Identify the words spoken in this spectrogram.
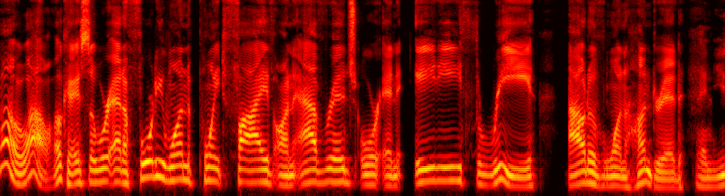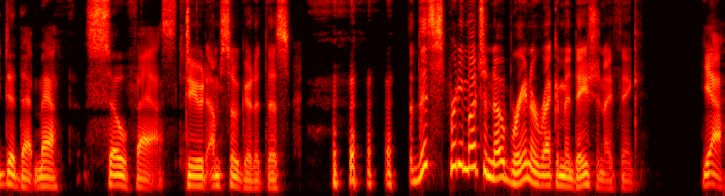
Oh, wow. Okay, so we're at a 41.5 on average or an 83 out of 100. And you did that math so fast. Dude, I'm so good at this. this is pretty much a no brainer recommendation, I think. Yeah,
